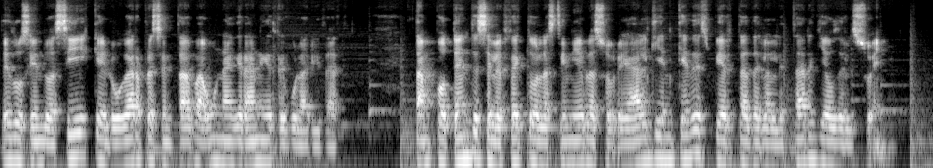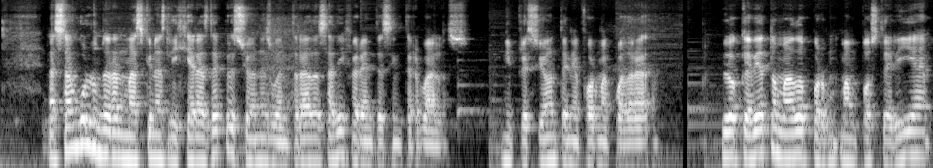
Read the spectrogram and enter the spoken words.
deduciendo así que el lugar presentaba una gran irregularidad. Tan potente es el efecto de las tinieblas sobre alguien que despierta de la letargia o del sueño. Las ángulos no eran más que unas ligeras depresiones o entradas a diferentes intervalos. Mi presión tenía forma cuadrada. Lo que había tomado por mampostería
